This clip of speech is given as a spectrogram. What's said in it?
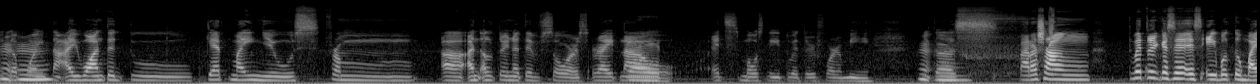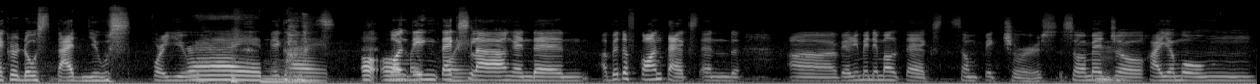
to the point na I wanted to get my news from uh, an alternative source. Right now, it's mostly Twitter for me because para siyang Twitter kasi is able to microdose bad news for you. Right, right. Because Oo, konting text point. lang and then a bit of context and uh, very minimal text, some pictures. So medyo kaya mong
